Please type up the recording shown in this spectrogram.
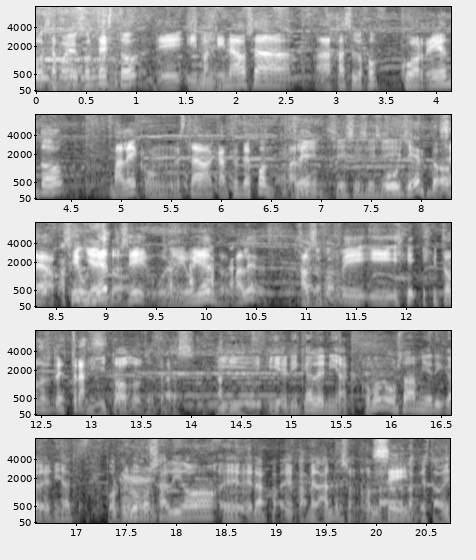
Vamos a poner el contexto. Eh, Imaginaos a, a Hasselhoff corriendo, ¿vale? Con esta canción de fondo, ¿vale? Sí, sí, sí, sí. Huyendo. O sea, sí, Huyendo. huyendo, sí, huyendo, ¿vale? Hasselhoff claro. y, y- y todos detrás. Y todos detrás. Y, y Erika Leniak. ¿Cómo me gustaba a mí Erika Leniak? Porque luego salió. eh, era eh, Pamela Anderson, ¿no? La, Mm. Sí. la que estaba ahí.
